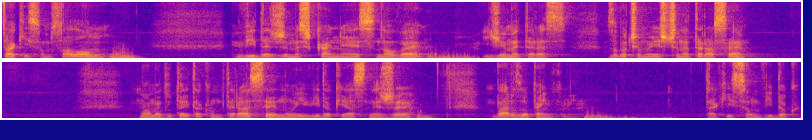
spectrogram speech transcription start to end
Taki są salon. Widać, że mieszkanie jest nowe. Idziemy teraz, zobaczymy jeszcze na terasę. Mamy tutaj taką terasę, no i widok jasny, że bardzo piękny. Taki są widok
